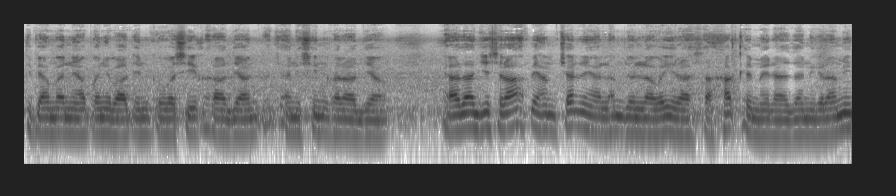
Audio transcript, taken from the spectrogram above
کہ پیامبر نے اپنے بات ان کو وسیع قرار دیا، ان کو جانشین قرار دیا لہٰذا جس راہ پہ ہم چل رہے ہیں الحمد للہ وہی راستہ حق ہے میرا زن گرامی۔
